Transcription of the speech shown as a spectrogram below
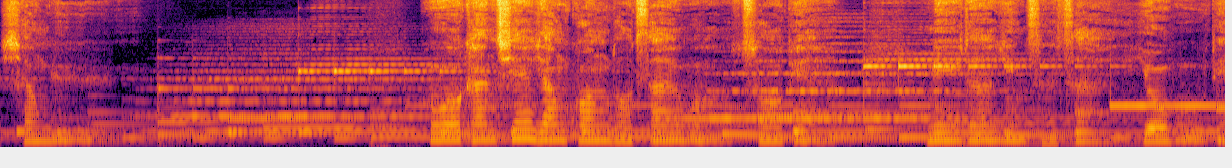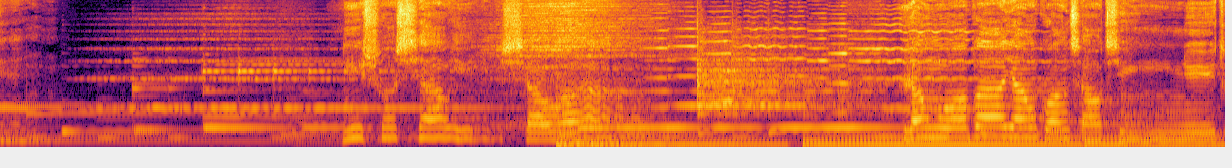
相遇，我看见阳光落在我左边，你的影子在右边。你说笑一笑啊，让我把阳光照进你的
